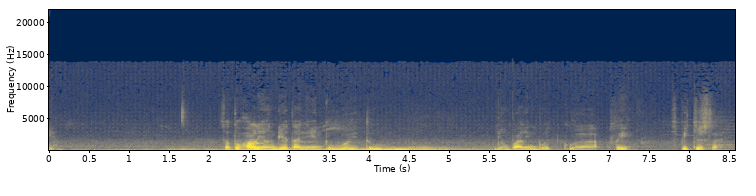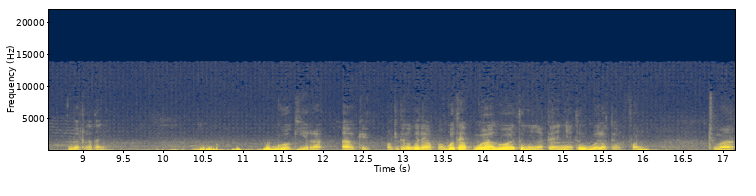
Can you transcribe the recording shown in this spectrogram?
dia. Satu hal yang dia tanyain ke gue itu yang paling buat gue speechless lah ibarat katanya gue kira ah, oke. Okay. waktu itu kan gue telepon. Gue telepon gue gue tuh nyatanya tuh gue lah telepon. Cuma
